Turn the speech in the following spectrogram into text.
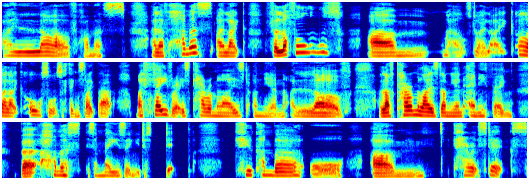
I love hummus. I love hummus. I like falafels. Um, what else do I like? Oh, I like all sorts of things like that. My favourite is caramelized onion. I love, I love caramelized onion, anything. But hummus is amazing. You just dip cucumber or um, carrot sticks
